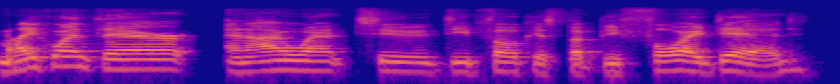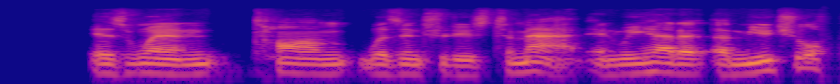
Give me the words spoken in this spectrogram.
Mike went there and I went to Deep Focus. But before I did, is when Tom was introduced to Matt. And we had a, a mutual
